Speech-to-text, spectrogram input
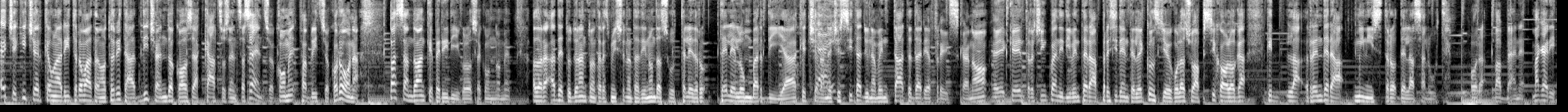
E c'è chi cerca una ritrovata notorietà dicendo cose a cazzo senza senso, come Fabrizio Corona, passando anche per ridicolo, secondo me. Allora, ha detto durante una trasmissione andata in onda su Tele, Tele Lombardia che c'è Ok. la necessità di una ventata d'aria fresca, no? E che entro cinque anni diventerà presidente del Consiglio con la sua psicologa che la renderà ministro della salute. Ora, va bene, magari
